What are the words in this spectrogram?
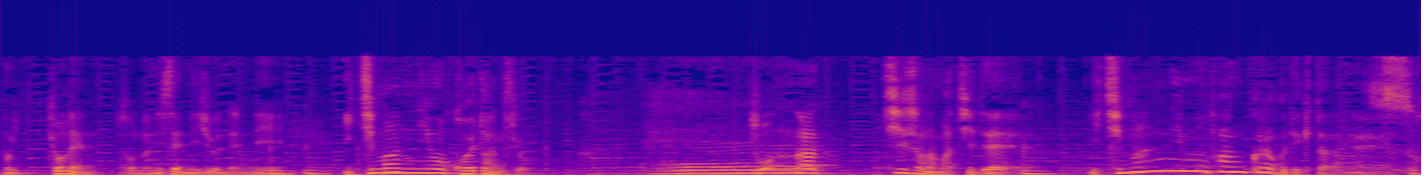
もう去年その2020年うんにうん。1万人を超えたんですよ、へー。そんな小さな町でうん1万人もファンクラブできたらね。相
